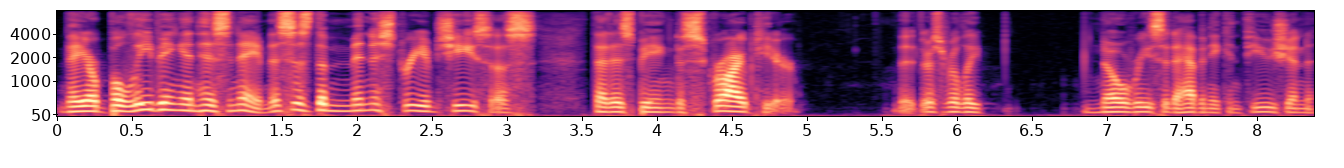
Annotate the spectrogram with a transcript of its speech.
they are believing in his name. This is the ministry of Jesus that is being described here. There's really no reason to have any confusion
